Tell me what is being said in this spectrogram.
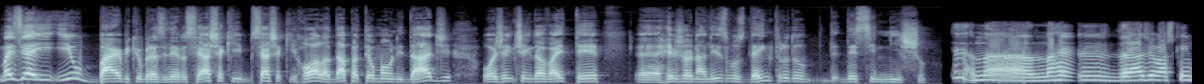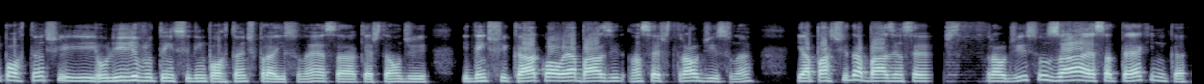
Mas e aí, e o barbecue brasileiro? Você acha que você acha que rola? Dá para ter uma unidade ou a gente ainda vai ter é, regionalismos dentro do, desse nicho? É, na, na realidade, eu acho que é importante, e o livro tem sido importante para isso, né? Essa questão de identificar qual é a base ancestral disso, né? E a partir da base ancestral disso, usar essa técnica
